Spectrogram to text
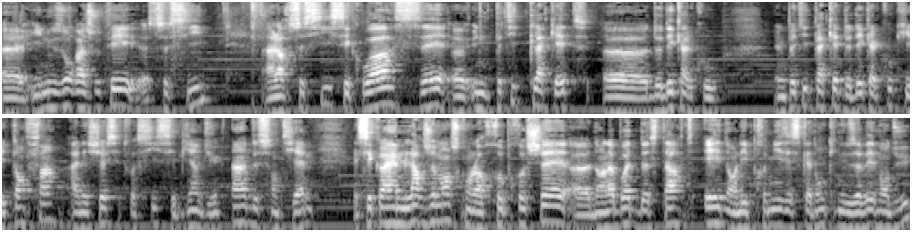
euh, ils nous ont rajouté ceci. Alors ceci, c'est quoi? C'est euh, une petite plaquette euh, de décalco. Une petite plaquette de décalco qui est enfin à l'échelle cette fois-ci, c'est bien du 1 de centième. Et c'est quand même largement ce qu'on leur reprochait dans la boîte de start et dans les premiers escadrons qu'ils nous avaient vendus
